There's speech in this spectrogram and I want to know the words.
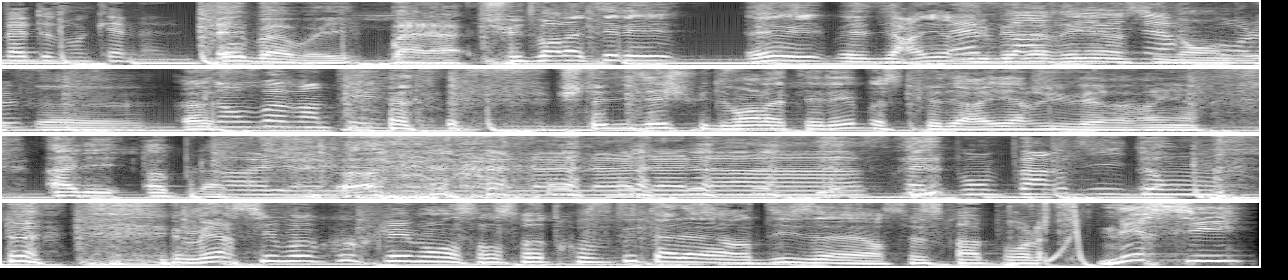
Bah devant Canal. Eh bah oui, voilà, je suis devant la télé. Eh oui, mais derrière, je Même verrai rien 21 sinon. pour le donc, euh, On envoie 21. je te disais, je suis devant la télé parce que derrière, j'y verrai rien. Allez, hop Oh là. là là là là là là, Fred Bombardi donc. Merci beaucoup Clémence, on se retrouve tout à l'heure, 10h, ce sera pour le... Merci,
